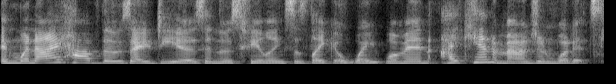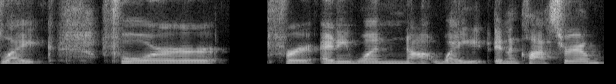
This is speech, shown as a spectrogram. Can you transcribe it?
and when I have those ideas and those feelings as like a white woman, I can't imagine what it's like for for anyone not white in a classroom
